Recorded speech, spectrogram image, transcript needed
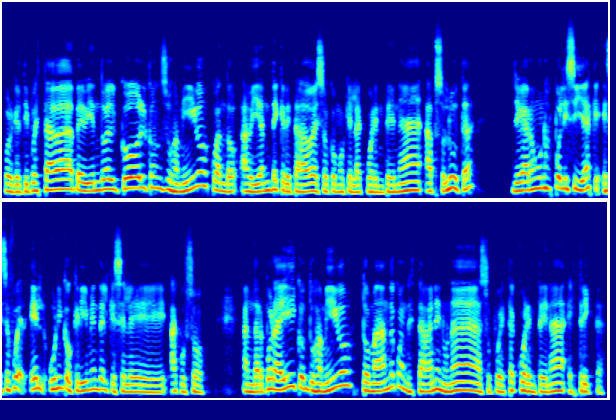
porque el tipo estaba bebiendo alcohol con sus amigos cuando habían decretado eso como que la cuarentena absoluta. Llegaron unos policías, que ese fue el único crimen del que se le acusó. Andar por ahí con tus amigos tomando cuando estaban en una supuesta cuarentena estricta.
